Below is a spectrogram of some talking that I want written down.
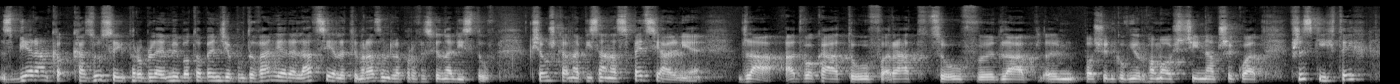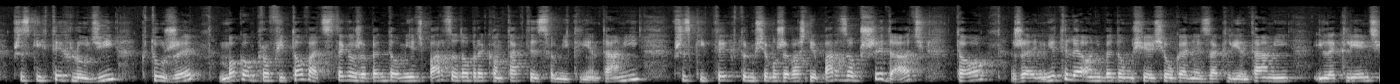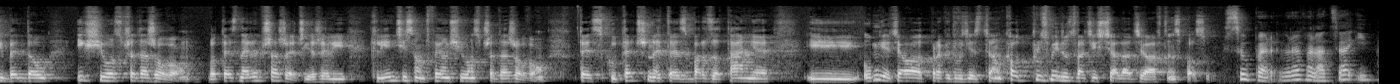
zbieram kazusy i problemy, bo to będzie budowanie relacji, ale tym razem dla profesjonalistów. Książka napisana specjalnie dla adwokatów, radców, dla pośredników nieruchomości na przykład. Wszystkich tych, wszystkich tych ludzi, którzy mogą profitować z tego, że będą mieć bardzo dobre kontakty ze swoimi klientami, wszystkich tych, którym się może właśnie bardzo przydać to, że nie tyle oni będą musieli się uganiać za klientami, ile klienci będą ich siłą sprzedażową, bo to jest najlepsza rzecz. Jeżeli klienci są Twoją siłą sprzedażową, to jest skuteczne, to jest bardzo tanie i u mnie działa od prawie 20, plus minus 20 lat działa w ten sposób. Super, rewelacja i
